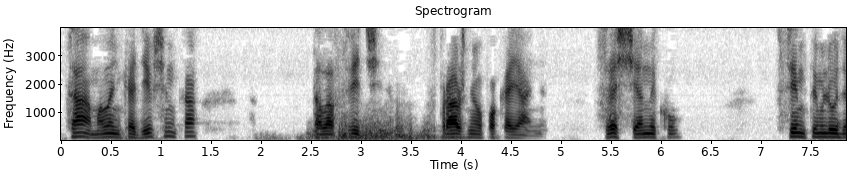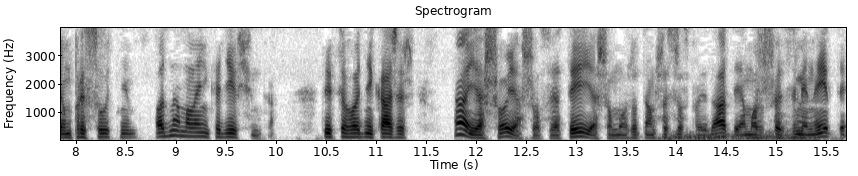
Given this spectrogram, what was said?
ця маленька дівчинка дала свідчення справжнього покаяння священнику, всім тим людям присутнім. Одна маленька дівчинка. Ти сьогодні кажеш, а я що, я що, святий, я що можу там щось розповідати, я можу щось змінити,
